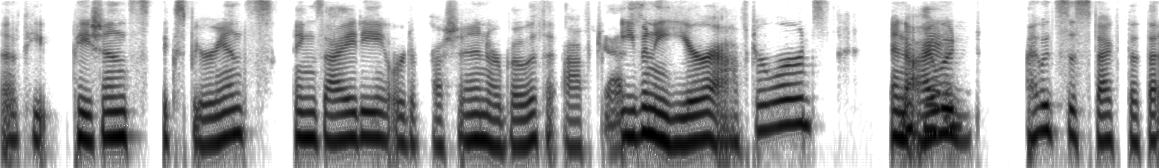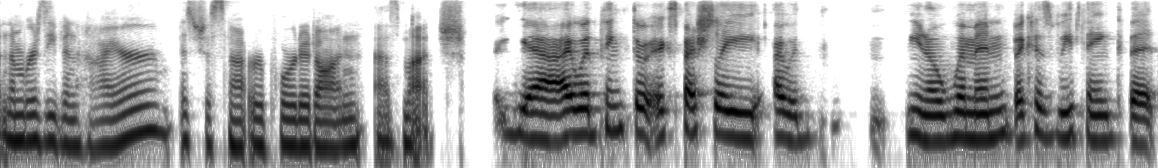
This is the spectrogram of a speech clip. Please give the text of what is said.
of pe- patients experience anxiety or depression or both after yes. even a year afterwards. And mm-hmm. I would I would suspect that that number is even higher. It's just not reported on as much. Yeah, I would think especially I would you know women because we think that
